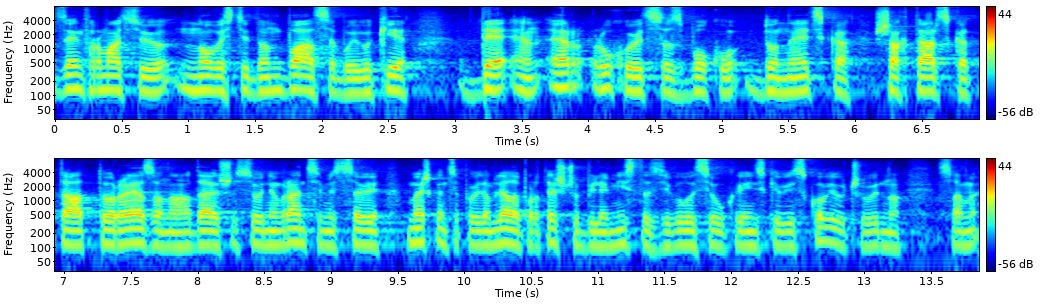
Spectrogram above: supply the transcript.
За інформацією новості Донбаса, бойовики ДНР рухаються з боку Донецька, Шахтарська та Тореза. Нагадаю, що сьогодні вранці місцеві мешканці повідомляли про те, що біля міста з'явилися українські військові. Очевидно, саме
